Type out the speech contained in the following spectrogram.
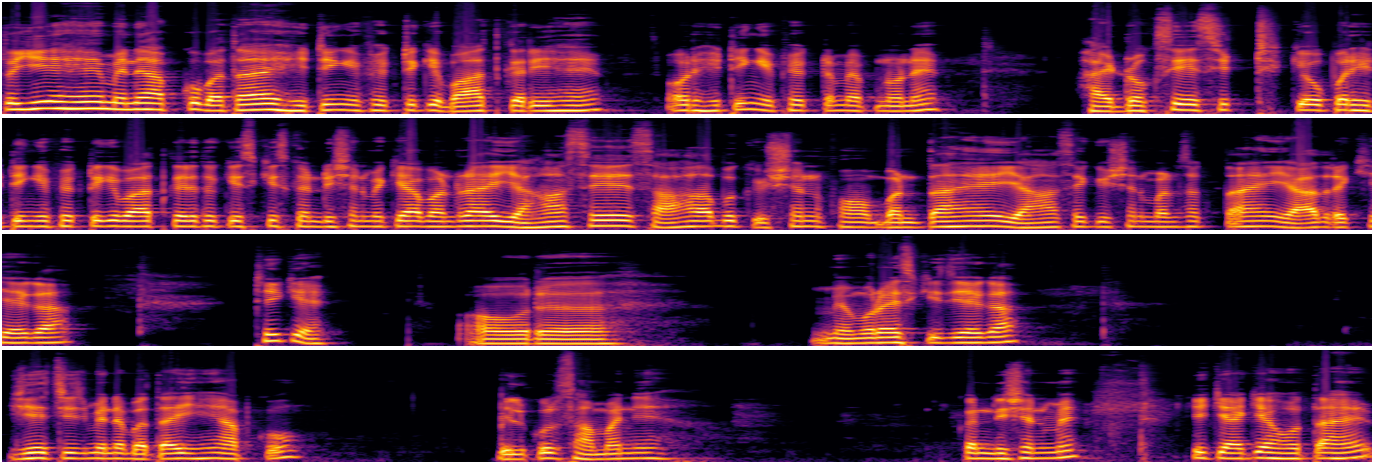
तो ये है, मैंने आपको बताया हीटिंग इफ़ेक्ट की बात करी है, और हीटिंग इफ़ेक्ट में अपनों ने हाइड्रोक्सी एसिड के ऊपर हीटिंग इफ़ेक्ट की बात करें तो किस किस कंडीशन में क्या बन रहा है? यहाँ से साहब क्वेश्चन फॉर्म बनता है, यहाँ से क्वेश्चन बन सकता है, याद रखिएगा, ठीक है? और मेमोराइज कीजिएगा। ये चीज़ मैंने बताई है आपको, बिल्कुल सामान्य कंडीशन में कि क्या क्या होता है।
